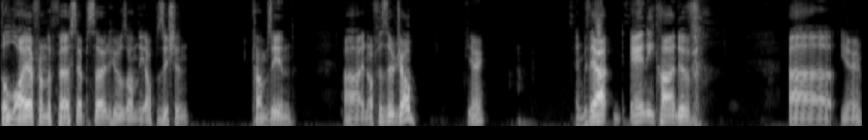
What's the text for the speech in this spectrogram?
the lawyer from the first episode, who was on the opposition, comes in uh, and offers her a job, you know, and without any kind of, uh, you know,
